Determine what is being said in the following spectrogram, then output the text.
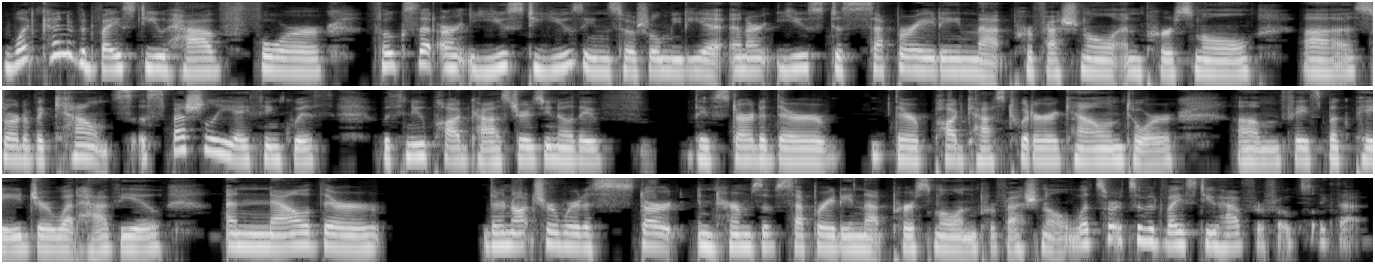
What kind of advice do you have for folks that aren't used to using social media and aren't used to separating that professional and personal uh, sort of accounts? Especially, I think with with new podcasters, you know, they've they've started their their podcast Twitter account or um, Facebook page or what have you, and now they're they're not sure where to start in terms of separating that personal and professional. What sorts of advice do you have for folks like that?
